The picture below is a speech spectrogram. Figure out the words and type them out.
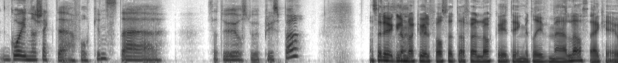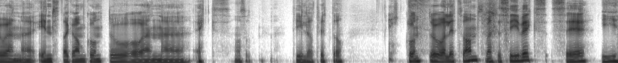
gå inn og sjekk det, folkens. Det setter vi jo stor pris på. Og så er det hyggelig om dere vil fortsette å følge dere i ting vi driver med ellers. Jeg har jo en eh, Instagram-konto og en eh, X, altså tidligere Twitter-konto og litt sånn, som heter Civix, C-I-V-I-X.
